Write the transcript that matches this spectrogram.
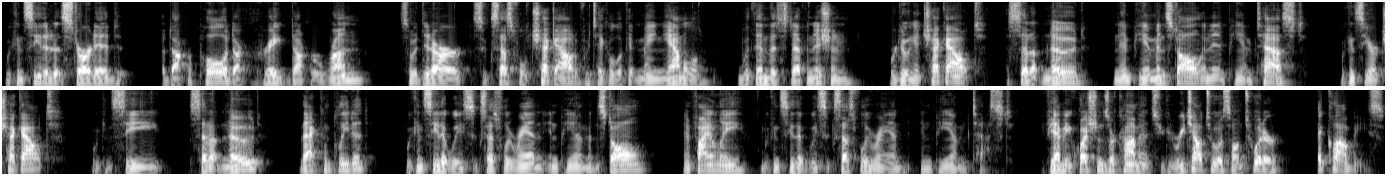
we can see that it started a Docker pull, a Docker create, Docker run, so it did our successful checkout. If we take a look at main YAML within this definition, we're doing a checkout, a setup node, an npm install, and an npm test. We can see our checkout. We can see setup node, that completed. We can see that we successfully ran npm install. And finally, we can see that we successfully ran npm test. If you have any questions or comments, you can reach out to us on Twitter at CloudBees.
